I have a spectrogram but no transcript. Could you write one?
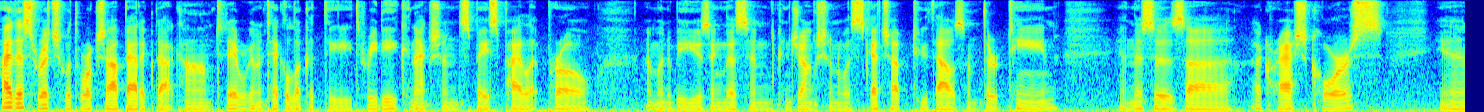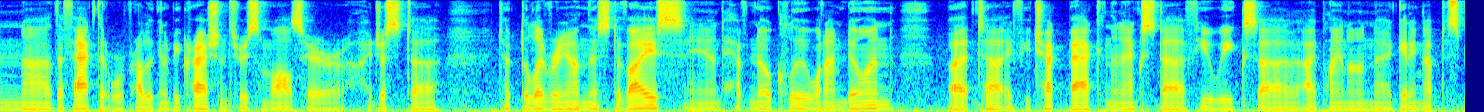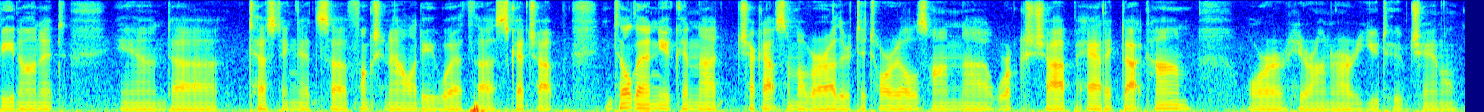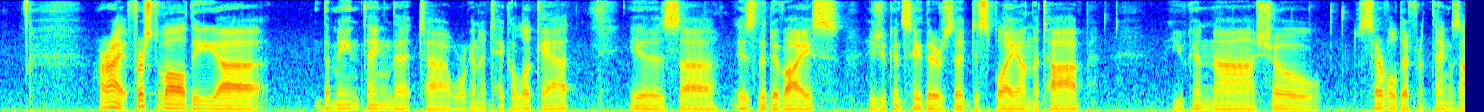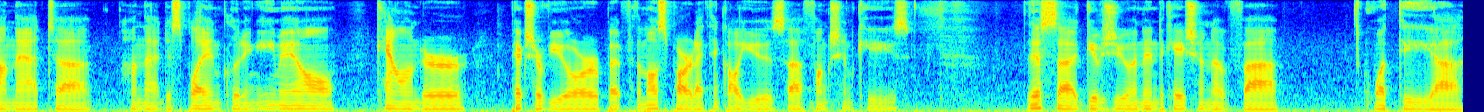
Hi, this is Rich with WorkshopAddict.com. Today we're going to take a look at the 3Dconnexion Space Pilot Pro. I'm going to be using this in conjunction with SketchUp 2013 and this is uh, a crash course in uh, the fact that we're probably going to be crashing through some walls here. I just uh, took delivery on this device and have no clue what I'm doing but uh, if you check back in the next uh, few weeks, uh, I plan on uh, getting up to speed on it and uh, testing its functionality with SketchUp. Until then, you can check out some of our other tutorials on workshopaddict.com or here on our YouTube channel. All right, first of all, the the main thing that we're going to take a look at is is the device. As you can see, there's a display on the top. You can uh, show several different things on that uh, on that display, including email, calendar, picture viewer, but for the most part, I think I'll use uh, function keys. This uh, gives you an indication of uh, what the uh,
